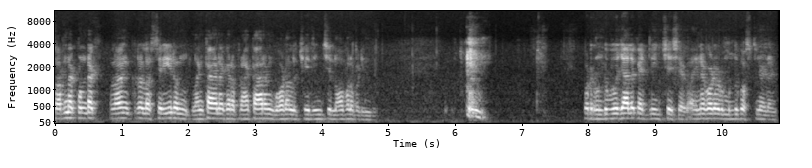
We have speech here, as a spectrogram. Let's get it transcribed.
స్వర్ణకుండ కలాంకుల శరీరం లంకానగర ప్రాకారం గోడలు ఛేదించి లోపల పడింది. వాడు రెండు భుజాలు కట్టించేసాడు అయినా కూడా వాడు ముందుకు వస్తున్నాడంట.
